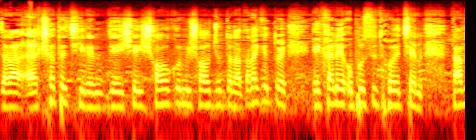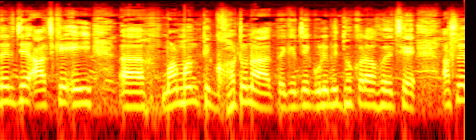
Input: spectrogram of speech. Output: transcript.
যারা একসাথে ছিলেন যে সেই সহকর্মী, সহযোদ্ধারা, তারা কিন্তু এখানে উপস্থিত হয়েছেন। তাদের যে আজকে এই মর্মান্তিক ঘটনা থেকে যে গুলিবিদ্ধ করা হয়েছে, আসলে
